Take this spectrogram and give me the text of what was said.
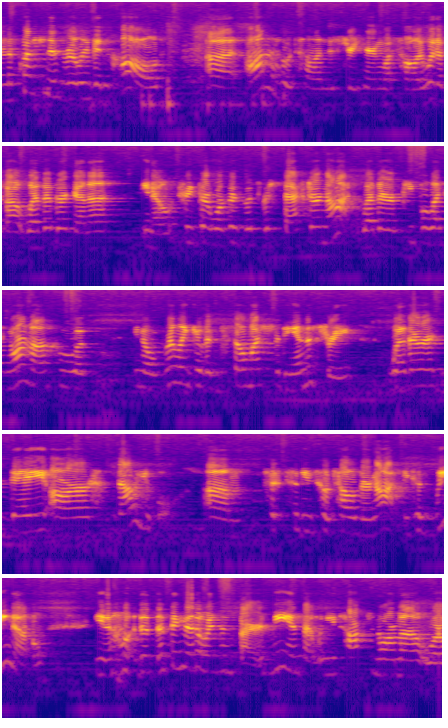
And the question has really been called uh, on the hotel industry here in West Hollywood about whether they're gonna, you know, treat their workers with respect or not. Whether people like Norma, who have, you know, really given so much to the industry, whether they are valuable um, to, to these hotels or not. Because we know, you know, the, the thing that always inspires me is that when you talk to Norma, or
